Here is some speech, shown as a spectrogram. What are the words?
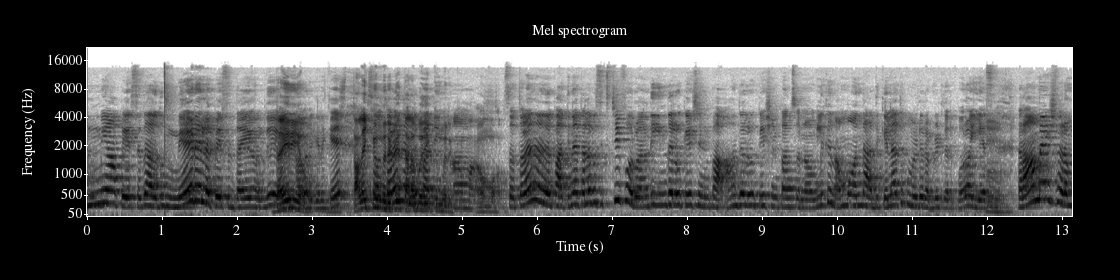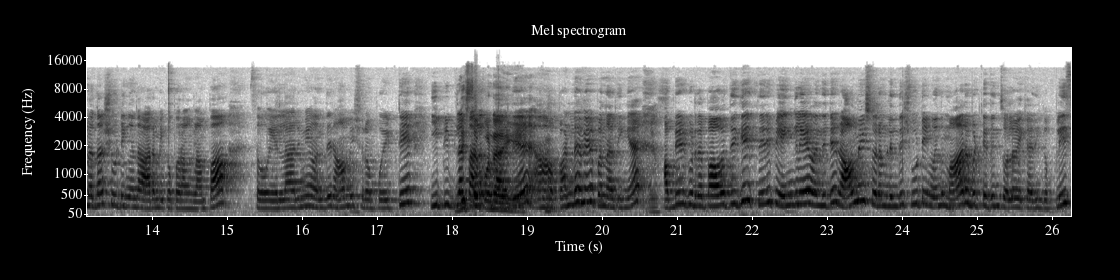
உண்மையா பேசுறது அதுவும் மேடையில பேசுறது தைரியம் வந்து. அவருக்கு இருக்கு. தலைக்கும் இருக்கு, தளபதிக்கும் இருக்கு. ஆமா. ஆமா. ஸோ தொடர்ந்து பாத்தீங்கன்னா தளபதி சிக்ஸ்டி ஃபோர் வந்து இந்த லொகேஷன் பா அந்த லொகேஷன் பான்னு சொன்னவங்களுக்கு நம்ம வந்து அதுக்கு எல்லாத்துக்கும் முன்னாடி ஒரு அப்டேட் தர போறோம். எஸ் ராமேஸ்வரம்ல தான் ஷூட்டிங் வந்து ஆரம்பிக்க போறாங்களாம்ப்பா. ஸோ எல்லாருமே வந்து ராமேஸ்வரம் போயிட்டு இப்படி இப்படிலாம். ஆ, பண்ணவே பண்ணாதீங்க. அப்படின்னு கொடுத்த பாவத்துக்கு திருப்பி எங்களே வந்துட்டு ராமேஸ்வரம்ல இருந்து ஷூட்டிங் வந்து மாறுபட்டதுன்னு சொல்ல வைக்காதீங்க ப்ளீஸ்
